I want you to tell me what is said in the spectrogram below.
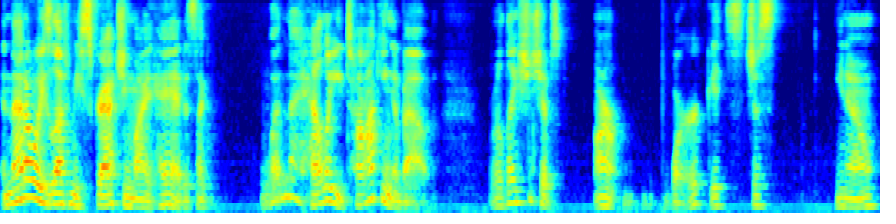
And that always left me scratching my head. It's like, what in the hell are you talking about? Relationships aren't work. It's just, you know,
